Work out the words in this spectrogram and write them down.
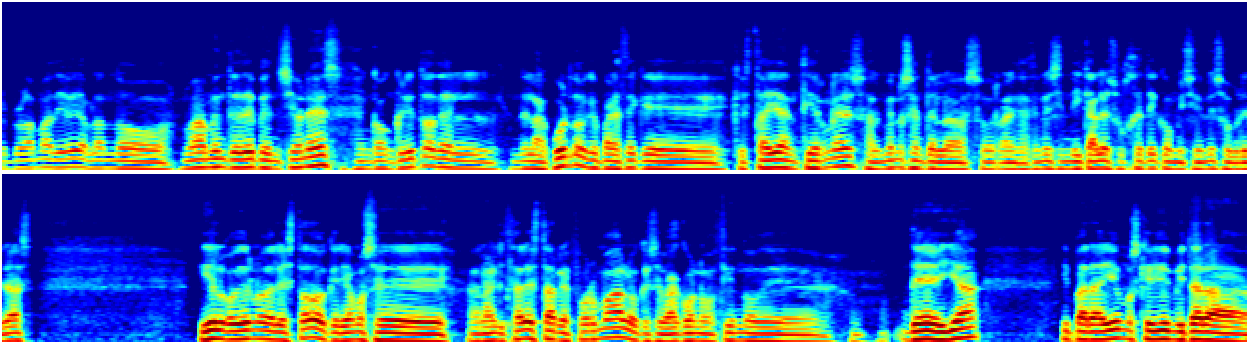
el programa de hoy hablando nuevamente de pensiones, en concreto del, del acuerdo que parece que, que está ya en ciernes, al menos entre las organizaciones sindicales, UGT, comisiones obreras y el gobierno del Estado. Queríamos eh, analizar esta reforma, lo que se va conociendo de, de ella. Y para ello hemos querido invitar a,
